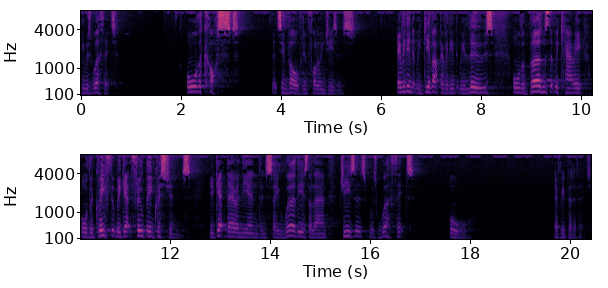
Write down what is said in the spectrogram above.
he was worth it. All the cost that's involved in following Jesus. Everything that we give up, everything that we lose, all the burdens that we carry, all the grief that we get through being Christians, you get there in the end and say, Worthy is the Lamb. Jesus was worth it all. Every bit of it.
